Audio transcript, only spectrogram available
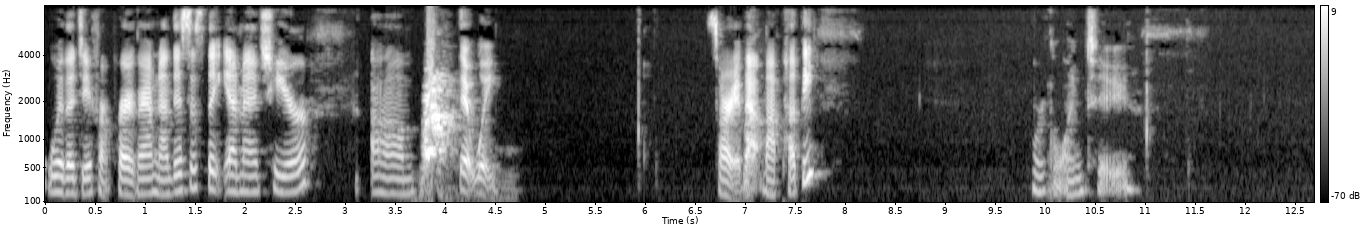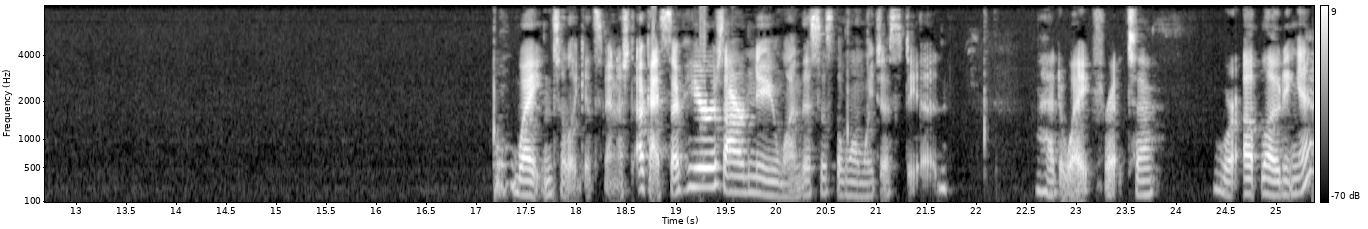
with a different program. Now this is the image here um, that we, sorry about my puppy we're going to wait until it gets finished. Okay, so here's our new one. This is the one we just did. I had to wait for it to, we're uploading it.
